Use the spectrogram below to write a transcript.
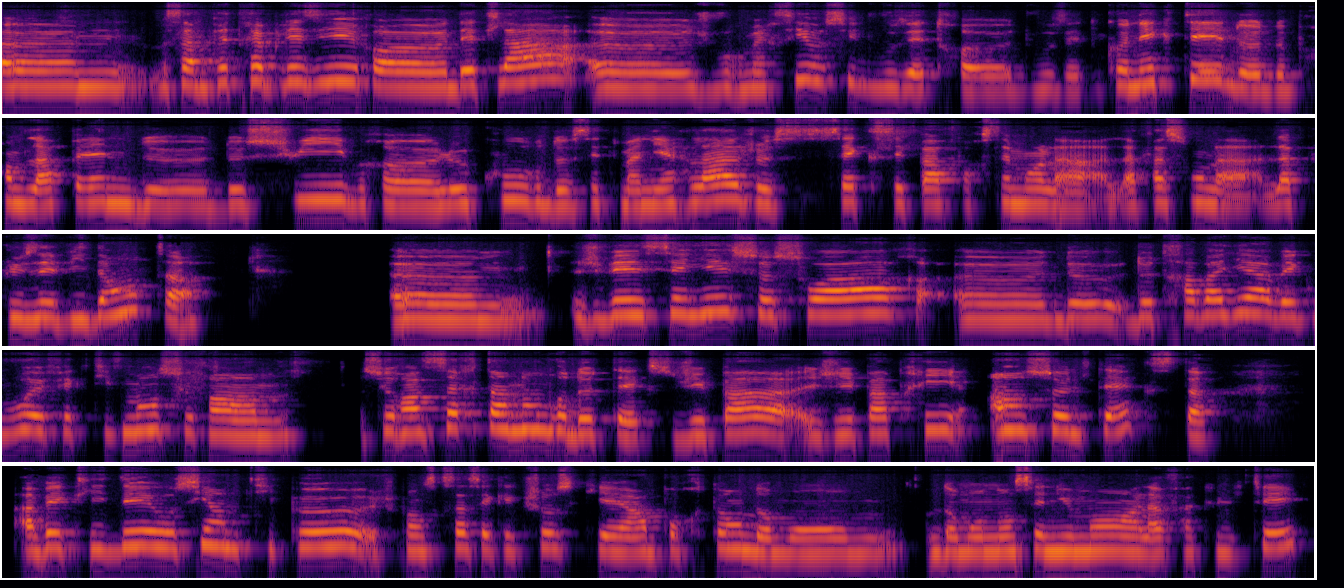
Euh, ça me fait très plaisir euh, d'être là. Euh, je vous remercie aussi de vous être, de connecté, de, prendre la peine de, suivre le cours de cette manière-là. Je sais que c'est pas forcément la, façon la, plus évidente. Je vais essayer ce soir de, travailler avec vous effectivement sur un, certain nombre de textes. Pas, j'ai pas pris un seul texte avec l'idée aussi un petit peu, je pense que ça c'est quelque chose qui est important dans mon, dans mon enseignement à la faculté,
